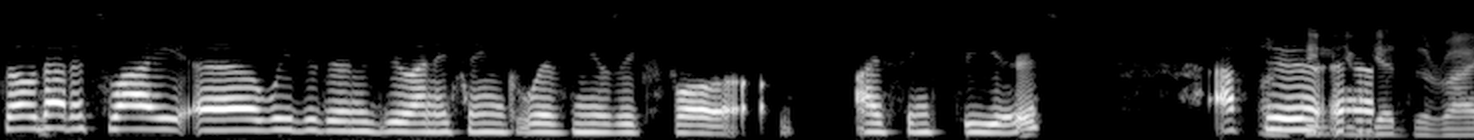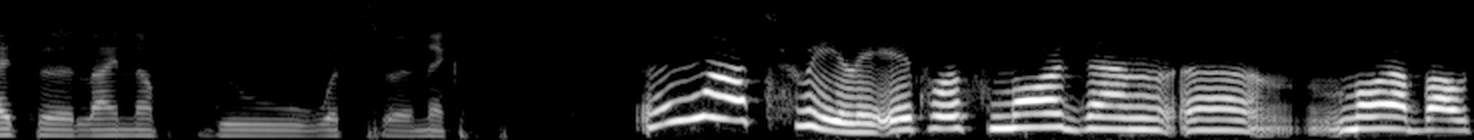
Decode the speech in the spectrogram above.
so that is why uh, we didn't do anything with music for I think two years. After Until you uh, get the right uh, lineup to do what's uh, next. Not really. It was more than uh, more about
